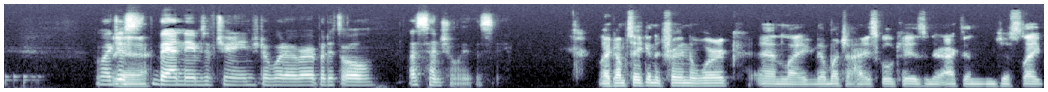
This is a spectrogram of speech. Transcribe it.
I'm like, just Yeah. band names have changed or whatever, but it's all essentially the same. Like I'm taking the train to work and like there are a bunch of high school kids and they're acting just like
